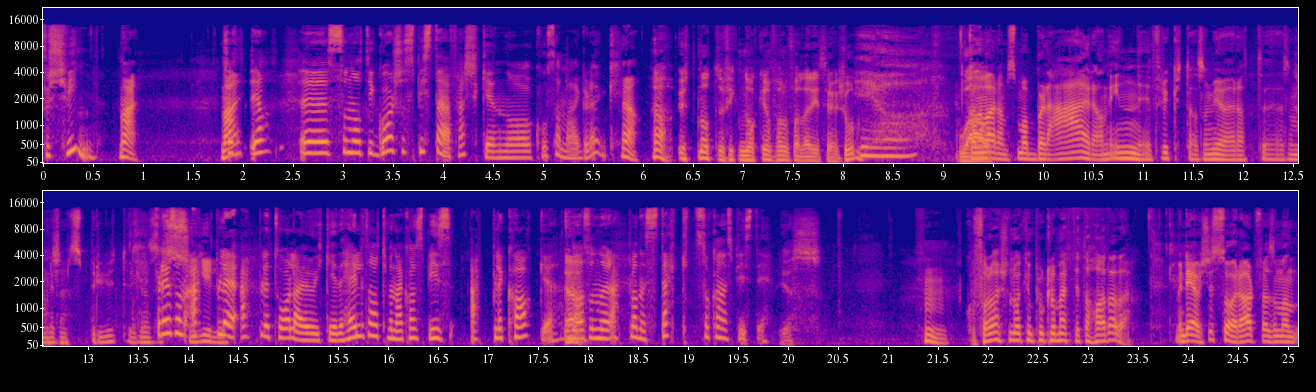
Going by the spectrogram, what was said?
forsvinner. Nei. Så, ja, eh, sånn at i går så spiste jeg fersken og kosa meg gløgg. Ja. Uten at du fikk noen form for allergisk reaksjon? Ja. Det kan være de små blærene inni frukta som gjør at eh, som liksom spruter ut en For det er sånn syl. eple, eple tåler jeg jo ikke i det hele tatt, men jeg kan spise eplekake. Ja. Altså når eplene er stekt, så kan jeg spise de. Jøss. Hvorfor har ikke noen proklamert dette hardere? Men det er jo ikke så rart, for altså man,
